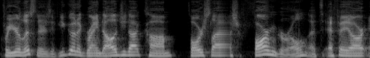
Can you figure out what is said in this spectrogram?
for your listeners, if you go to grindology.com forward slash farm girl, that's F-A-R-M-G-I-R-L,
